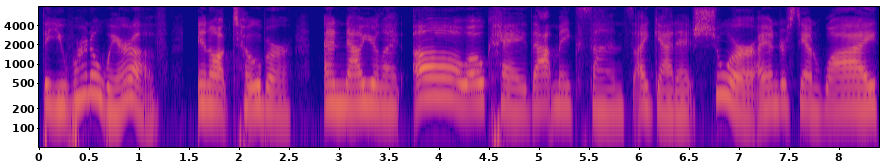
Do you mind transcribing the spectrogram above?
that you weren't aware of in October. And now you're like, oh, okay, that makes sense. I get it. Sure, I understand why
